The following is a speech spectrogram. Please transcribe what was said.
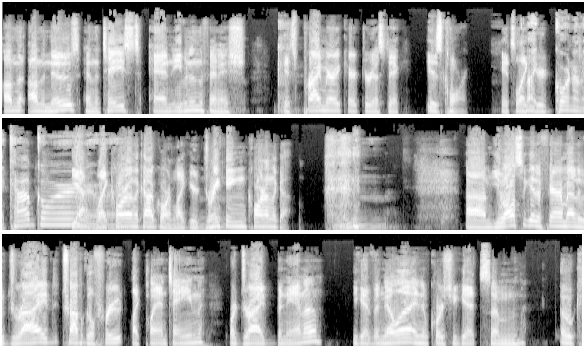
on the, on the nose and the taste and even in the finish, its primary characteristic is corn. It's like, like you're, corn on the cob corn. yeah, or- like corn on the cob corn, like you're Mm. drinking corn on the cob. Mm. Um, you also get a fair amount of dried tropical fruit like plantain or dried banana. You get vanilla, and of course, you get some oak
